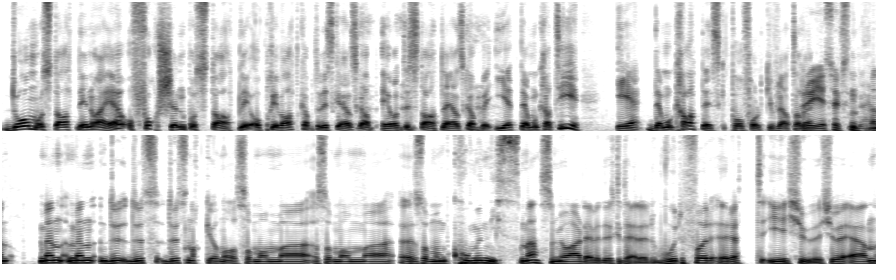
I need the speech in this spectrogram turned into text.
da må staten inn og eie. Og forskjellen på statlig og privatkapitalistisk eierskap er jo at det statlige eierskapet i et demokrati er demokratisk på folkeflertallet. Isaksen. Men, men, du, du, du snakker jo nå som om, eh, som, om, eh, som om kommunisme, som jo er det vi diskuterer. Hvorfor Rødt i 2021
